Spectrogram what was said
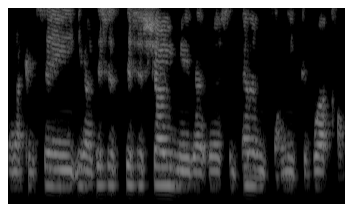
And I can see, you know, this is this has shown me that there are some elements that I need to work on.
